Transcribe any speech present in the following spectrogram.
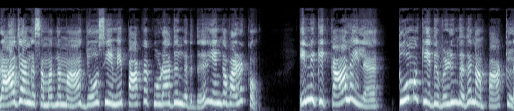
ராஜாங்க சம்பந்தமா ஜோசியமே பார்க்க கூடாதுங்கிறது எங்க வழக்கம். இன்னைக்கு காலையில எது விழுந்ததை நான் பார்க்கல.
